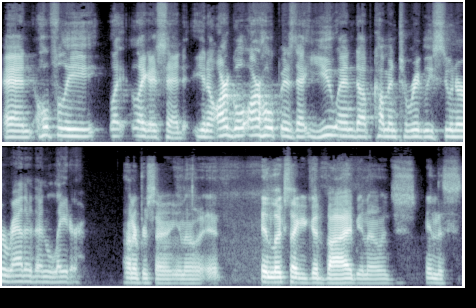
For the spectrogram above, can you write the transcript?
and hopefully, like like I said, you know, our goal, our hope is that you end up coming to Wrigley sooner rather than later. Hundred percent. You know, it it looks like a good vibe. You know, it's in this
